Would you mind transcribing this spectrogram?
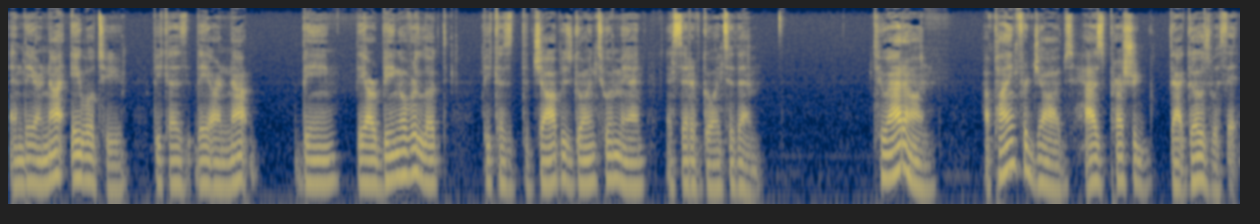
and they are not able to because they are not being they are being overlooked because the job is going to a man instead of going to them. To add on, applying for jobs has pressure that goes with it.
